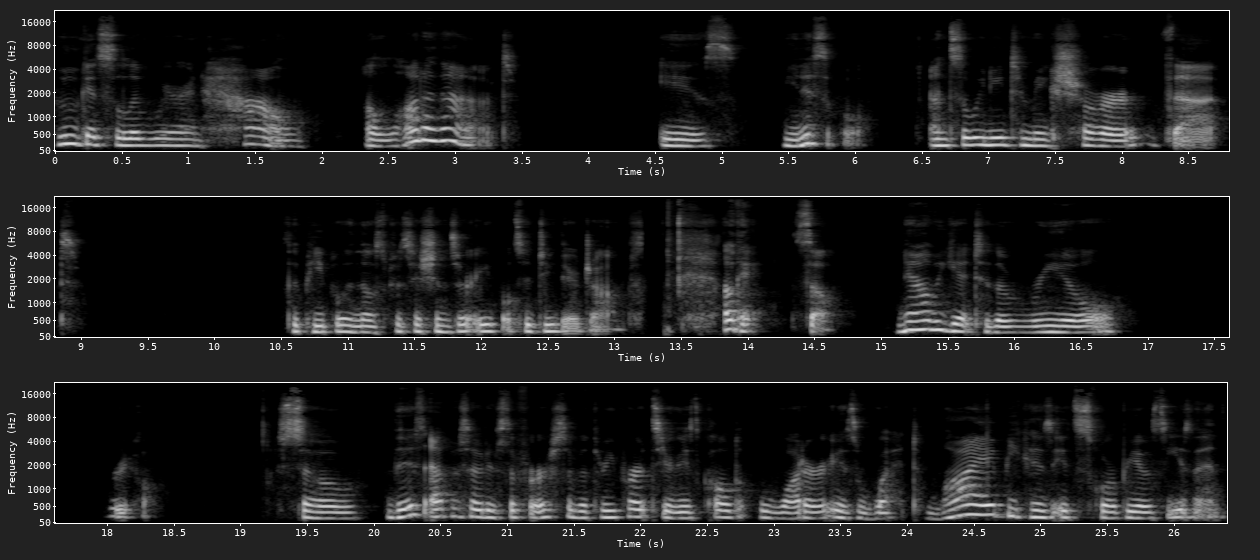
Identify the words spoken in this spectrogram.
who gets to live where and how, a lot of that is municipal. And so we need to make sure that the people in those positions are able to do their jobs. Okay, so now we get to the real, real so, this episode is the first of a three part series called Water is Wet. Why? Because it's Scorpio season,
